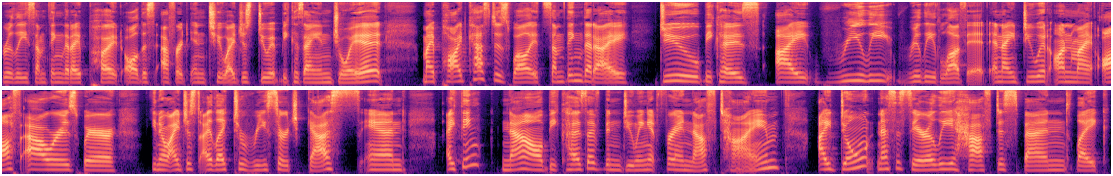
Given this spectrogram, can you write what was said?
really something that I put all this effort into. I just do it because I enjoy it. My podcast as well, it's something that I do because I really, really love it. And I do it on my off hours where, you know, I just, I like to research guests. And I think now, because I've been doing it for enough time, I don't necessarily have to spend like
